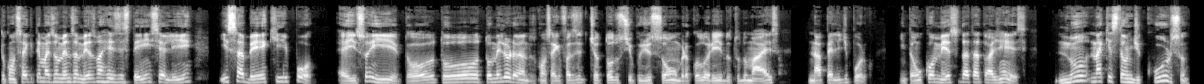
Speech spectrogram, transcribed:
tu consegue ter mais ou menos a mesma resistência ali e saber que, pô, é isso aí, tô, tô, tô melhorando. Tu consegue fazer todos os tipos de sombra, colorido, tudo mais na pele de porco. Então o começo da tatuagem é esse. No, na questão de curso,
